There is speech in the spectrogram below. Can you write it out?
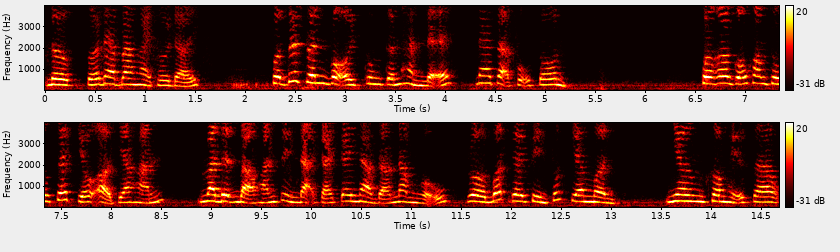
được, tối đa ba ngày thôi đấy. Phượng tuyết sinh vội cung kính hành lễ, đa tạ phụ tôn phượng ương cũng không thu xếp chỗ ở cho hắn, mà định bảo hắn tìm đại cái cây nào đó nằm ngủ, rồi bớt gây phiền phức cho mình. Nhưng không hiểu sao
